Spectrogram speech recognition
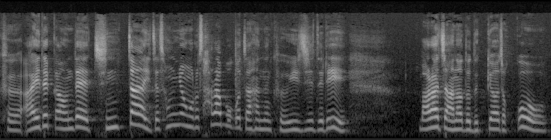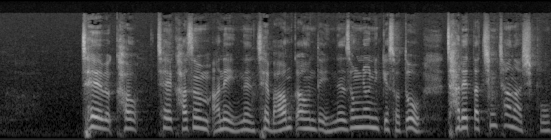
그 아이들 가운데 진짜 이제 성령으로 살아보고자 하는 그 의지들이 말하지 않아도 느껴졌고 제, 가, 제 가슴 안에 있는 제 마음 가운데 있는 성령님께서도 잘했다 칭찬하시고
